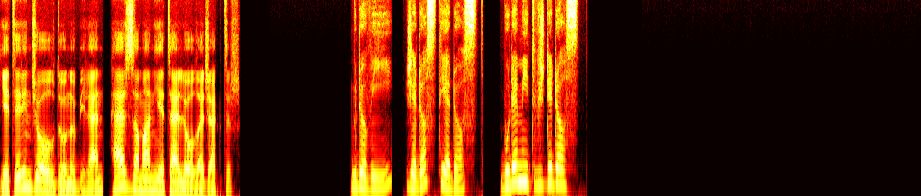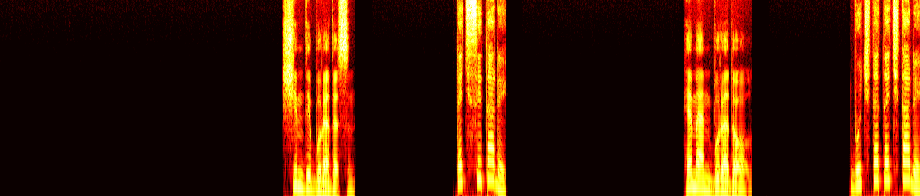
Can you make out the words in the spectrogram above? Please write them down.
Yeterince olduğunu bilen, her zaman yeterli olacaktır. Kdo ví, že dost je dost, bude mít vždy dost. Şimdi buradasın. Teď si tady. Hemen burada ol. Buďte teď tady.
